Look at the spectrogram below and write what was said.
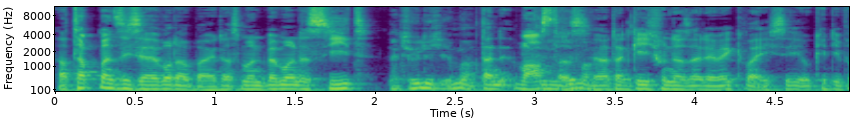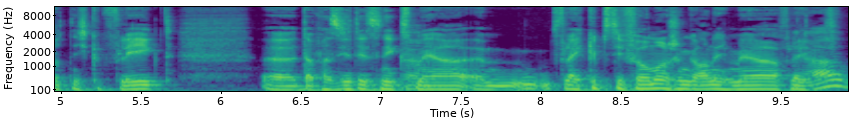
Da tappt man sich selber dabei, dass man, wenn man das sieht, natürlich immer, dann war's natürlich das. Ja, dann gehe ich von der Seite weg, weil ich sehe, okay, die wird nicht gepflegt, äh, da passiert jetzt nichts ja. mehr. Ähm, vielleicht gibt's die Firma schon gar nicht mehr. Vielleicht, ja,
